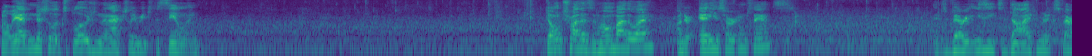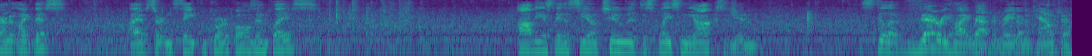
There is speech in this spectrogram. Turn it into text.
Well, we had initial explosion that actually reached the ceiling. Don't try this at home, by the way, under any circumstance. It's very easy to die from an experiment like this. I have certain safety protocols in place. Obviously, the CO2 is displacing the oxygen, still at a very high rapid rate on the counter.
